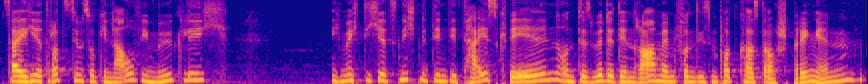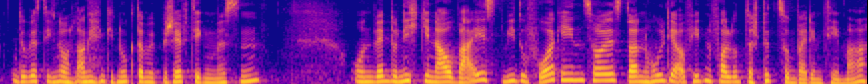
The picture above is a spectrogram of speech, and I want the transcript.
sei hier trotzdem so genau wie möglich. Ich möchte dich jetzt nicht mit den Details quälen und das würde den Rahmen von diesem Podcast auch sprengen. Du wirst dich noch lange genug damit beschäftigen müssen. Und wenn du nicht genau weißt, wie du vorgehen sollst, dann hol dir auf jeden Fall Unterstützung bei dem Thema.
